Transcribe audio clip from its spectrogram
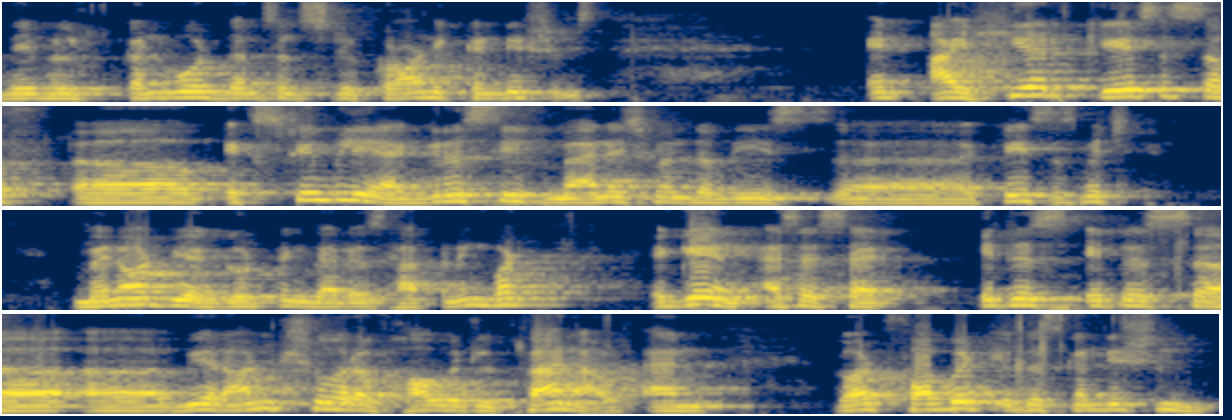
they will convert themselves to chronic conditions. And I hear cases of uh, extremely aggressive management of these uh, cases, which may not be a good thing that is happening. But again, as I said, it is it is uh, uh, we are unsure of how it will pan out. And God forbid if this condition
